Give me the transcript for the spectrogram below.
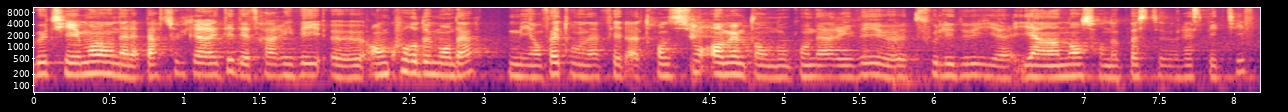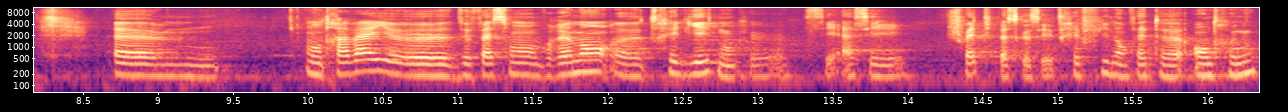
Gauthier et moi, on a la particularité d'être arrivés en cours de mandat, mais en fait, on a fait la transition en même temps. Donc on est arrivés tous les deux il y, a, un an sur nos postes respectifs. on travaille de façon vraiment très liée, donc c'est assez chouette parce que c'est très fluide en fait euh, entre nous.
